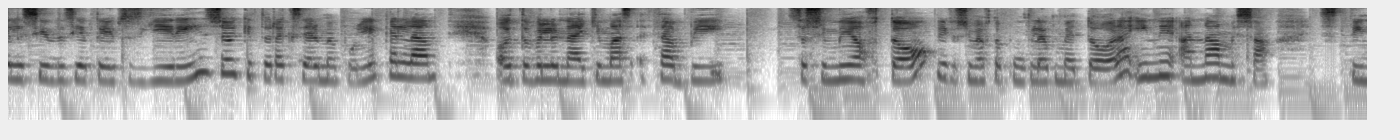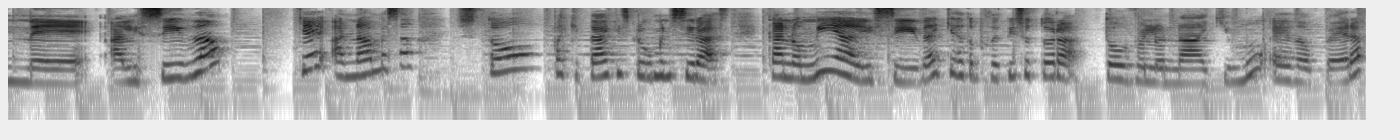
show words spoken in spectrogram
αλυσίδες για το ύψος γυρίζω και τώρα ξέρουμε πολύ καλά ότι το βελονάκι μας θα μπει στο σημείο αυτό, για το σημείο αυτό που βλέπουμε τώρα, είναι ανάμεσα στην ε, αλυσίδα και ανάμεσα στο πακετάκι της προηγούμενης σειράς. Κάνω μία αλυσίδα και θα τοποθετήσω τώρα το βελονάκι μου εδώ πέρα,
